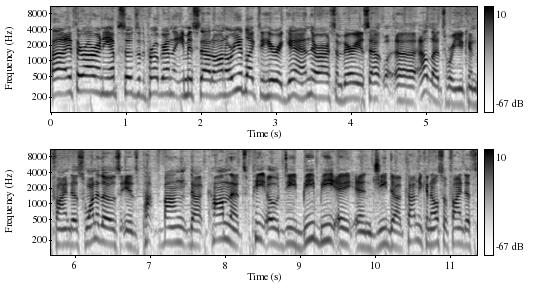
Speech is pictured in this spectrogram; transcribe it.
Uh, if there are any episodes of the program that you missed out on or you'd like to hear again, there are some various out, uh, outlets where you can find us. One of those is podbbang.com. That's P O D B B A N G.com. You can also find us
